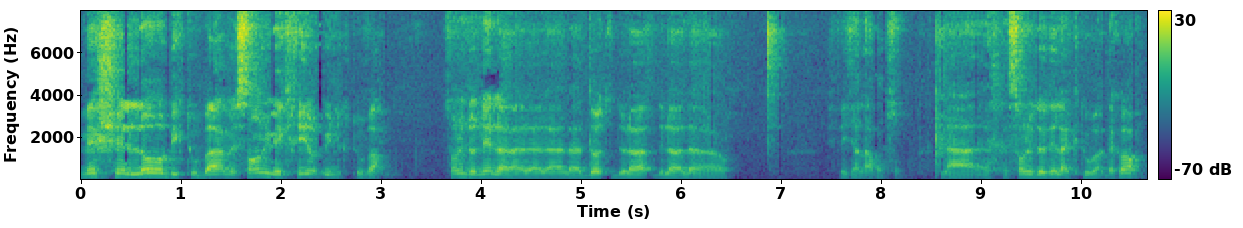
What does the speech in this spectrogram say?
Mais chez Biktuba, mais sans lui écrire une Ktuva, sans lui donner la, dot de la, de la, je la rançon, la, sans lui donner la Ktuva, d'accord?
